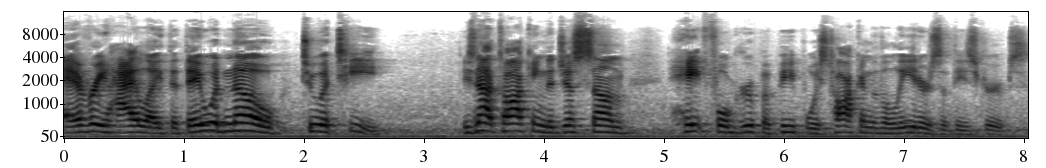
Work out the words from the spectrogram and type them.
every highlight that they would know to a T. He's not talking to just some hateful group of people, he's talking to the leaders of these groups.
